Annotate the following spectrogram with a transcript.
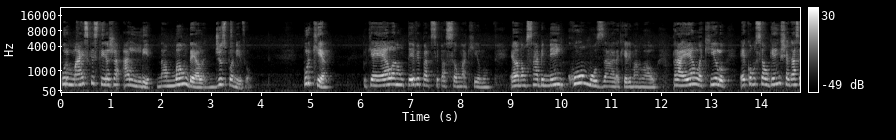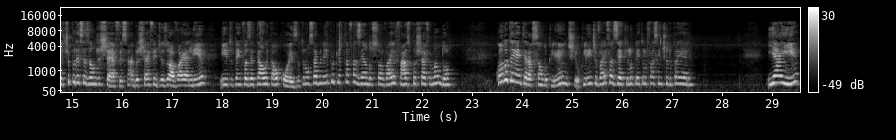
Por mais que esteja ali, na mão dela, disponível. Por quê? Porque ela não teve participação naquilo. Ela não sabe nem como usar aquele manual. Para ela, aquilo é como se alguém chegasse, é tipo decisão de chefe, sabe? O chefe diz, ó, oh, vai ali e tu tem que fazer tal e tal coisa. Tu não sabe nem por que tu tá fazendo, só vai e faz porque o chefe mandou. Quando tem a interação do cliente, o cliente vai fazer aquilo porque aquilo faz sentido para ele. E aí,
